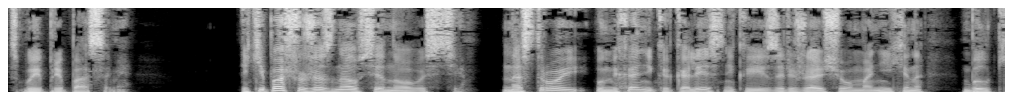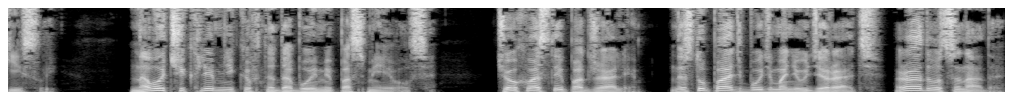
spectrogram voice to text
с боеприпасами. Экипаж уже знал все новости. Настрой у механика Колесника и заряжающего Манихина был кислый. Наводчик Хлебников над обоями посмеивался. «Чего хвосты поджали? Наступать будем, а не удирать. Радоваться надо.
